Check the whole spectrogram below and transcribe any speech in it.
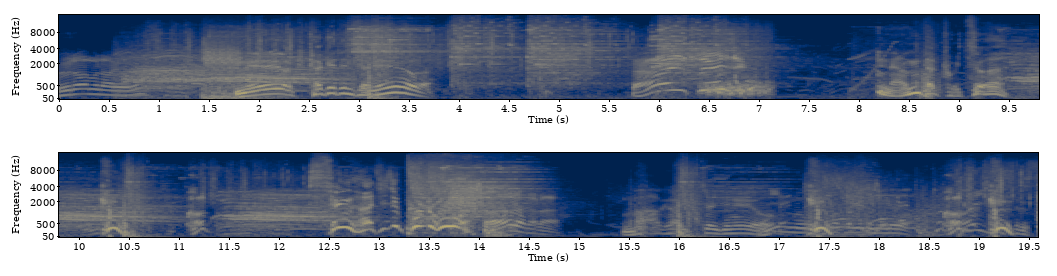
を恨むなよ。迷惑かけてんじゃねえよ。大政治。なんだこいつは。1080ポンドあららら。バカ言っちゃいけねえよ。任務を崩れたなあ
